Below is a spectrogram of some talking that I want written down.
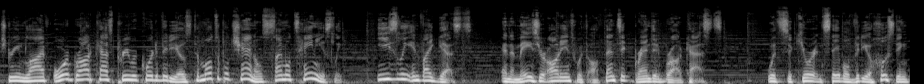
stream live or broadcast pre-recorded videos to multiple channels simultaneously, easily invite guests, and amaze your audience with authentic branded broadcasts. With secure and stable video hosting,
